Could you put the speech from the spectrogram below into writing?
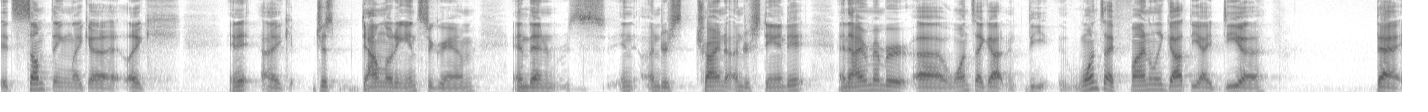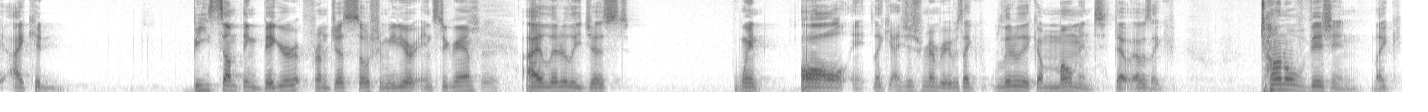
it's something like a, like, and it, like just downloading Instagram and then in, under, trying to understand it. And I remember uh, once I got the, once I finally got the idea that I could be something bigger from just social media or Instagram, Sure. I literally just went all in- like I just remember it was like literally like a moment that I was like tunnel vision, like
